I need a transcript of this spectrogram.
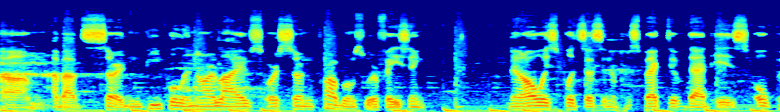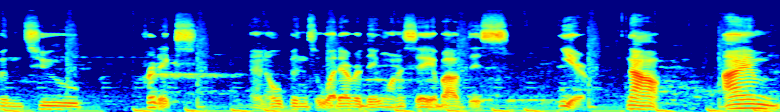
um, about certain people in our lives or certain problems we're facing. And it always puts us in a perspective that is open to critics and open to whatever they want to say about this year. Now, I'm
